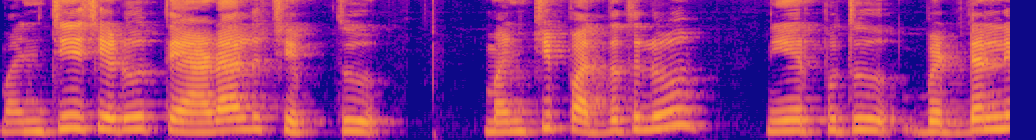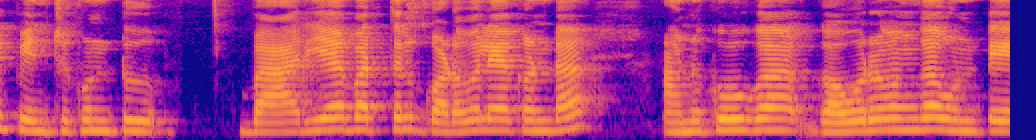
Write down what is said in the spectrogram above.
మంచి చెడు తేడాలు చెప్తూ మంచి పద్ధతులు నేర్పుతూ బిడ్డల్ని పెంచుకుంటూ భార్యాభర్తలు గొడవ లేకుండా అనుకువగా గౌరవంగా ఉంటే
